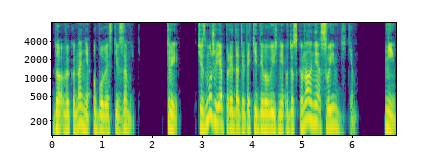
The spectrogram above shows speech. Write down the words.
до виконання обов'язків за мить. 3. Чи зможу я передати такі дивовижні вдосконалення своїм дітям? Ні.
